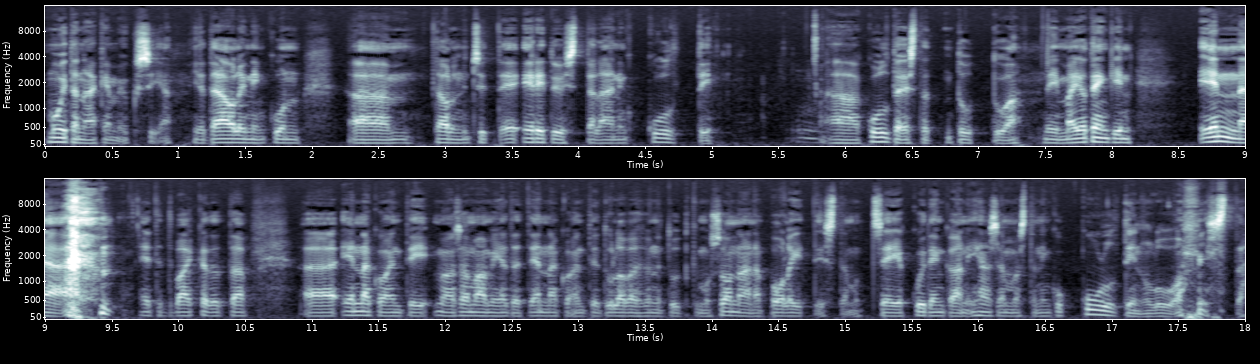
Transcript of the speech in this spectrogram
muita näkemyksiä. Ja tämä oli, niin kuin, ähm, tämä oli nyt sitten erityisesti tällainen niin kultti, äh, kulteista tuttua, niin mä jotenkin en näe, että vaikka tota, ennakointi, mä oon samaa mieltä, että ennakointi ja tulevaisuuden tutkimus on aina poliittista, mutta se ei ole kuitenkaan ihan semmoista niin kuin kultin luomista.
